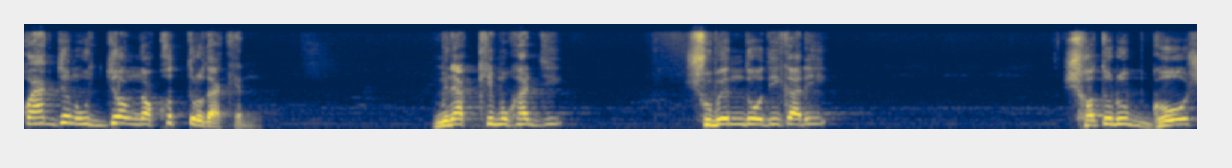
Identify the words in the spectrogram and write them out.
কয়েকজন উজ্জ্বল নক্ষত্র দেখেন, মীনাক্ষী মুখার্জি, শুভেন্দু অধিকারী, শতরূপ ঘোষ,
